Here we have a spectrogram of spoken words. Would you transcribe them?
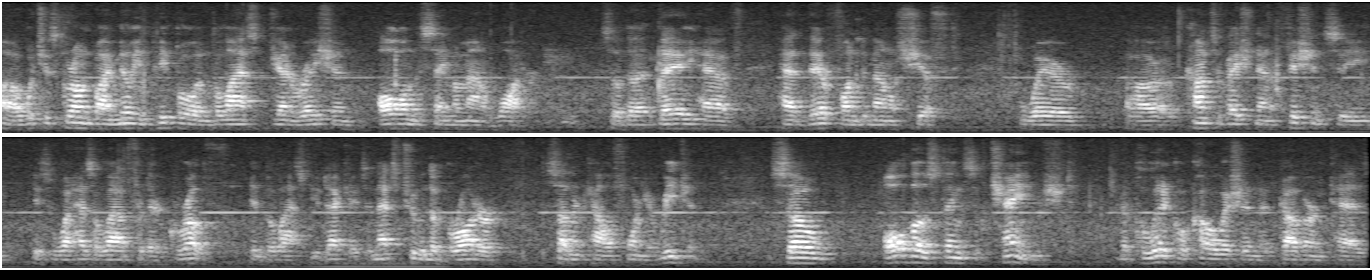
uh, which has grown by a million people in the last generation, all on the same amount of water. So that they have had their fundamental shift where uh, conservation and efficiency is what has allowed for their growth in the last few decades. And that's true in the broader Southern California region. So all those things have changed. The political coalition that governed has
